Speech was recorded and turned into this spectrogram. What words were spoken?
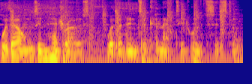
with elms in hedgerows with an interconnected root system.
